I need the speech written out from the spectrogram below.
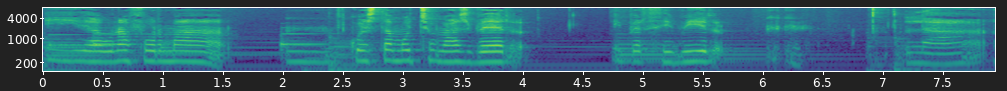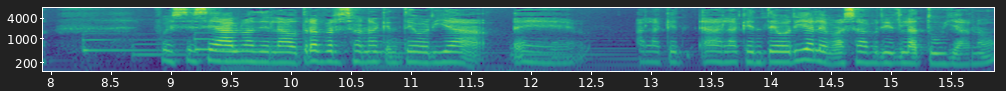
y de alguna forma mm, cuesta mucho más ver y percibir la, pues ese alma de la otra persona que en teoría eh, a, la que, a la que en teoría le vas a abrir la tuya, ¿no?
